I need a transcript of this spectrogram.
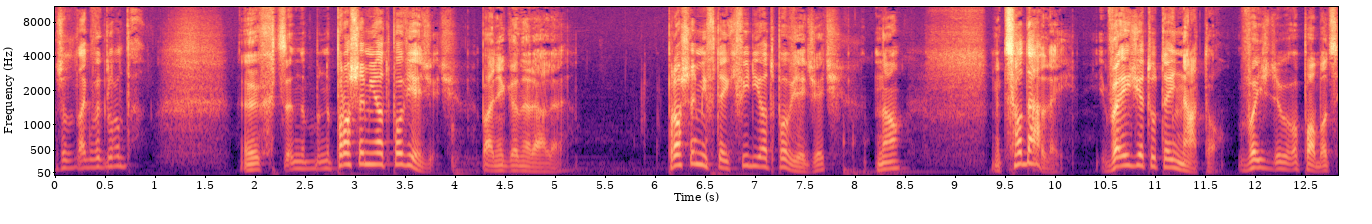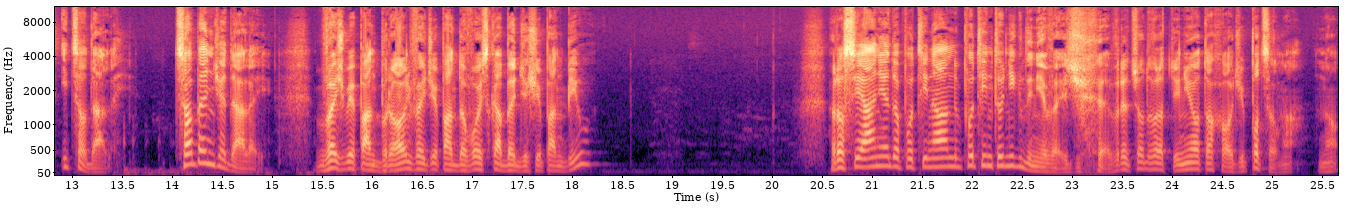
że to tak wygląda? E, chcę, no, proszę mi odpowiedzieć, panie generale. Proszę mi w tej chwili odpowiedzieć, no, co dalej? Wejdzie tutaj NATO, wejdzie o pomoc i co dalej? Co będzie dalej? Weźmie pan broń, wejdzie pan do wojska, będzie się pan bił? Rosjanie do Putina, Putin tu nigdy nie wejdzie. Wręcz odwrotnie, nie o to chodzi. Po co ma? No.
